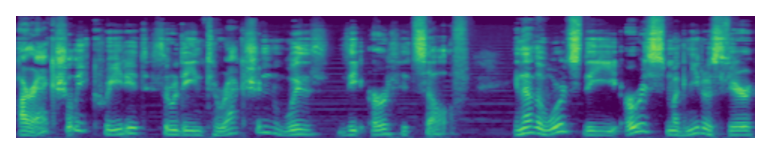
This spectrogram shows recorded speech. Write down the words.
are actually created through the interaction with the Earth itself. In other words, the Earth's magnetosphere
